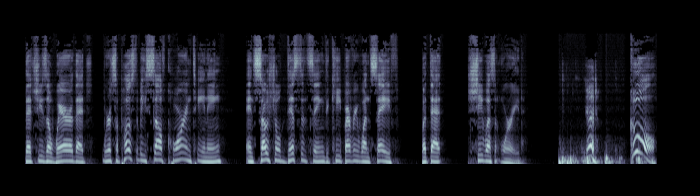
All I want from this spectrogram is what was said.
that she's aware that we're supposed to be self quarantining and social distancing to keep everyone safe, but that she wasn't worried. Good. Cool.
